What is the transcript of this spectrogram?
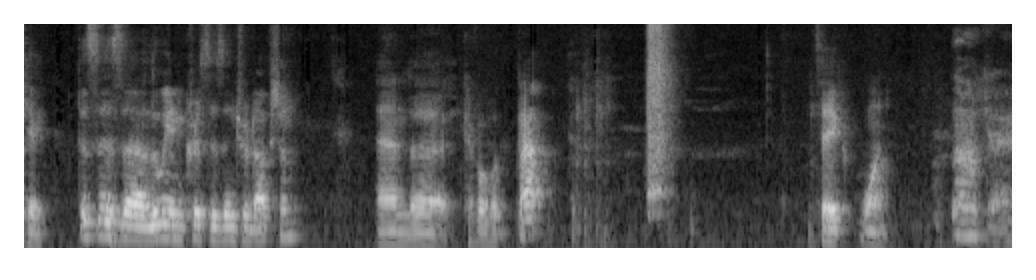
Okay, this is uh, Louis and Chris's introduction, and uh, careful for clap. Take one. Okay.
